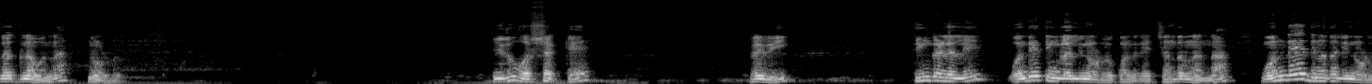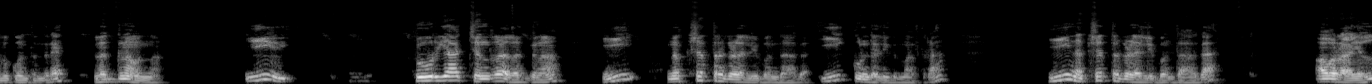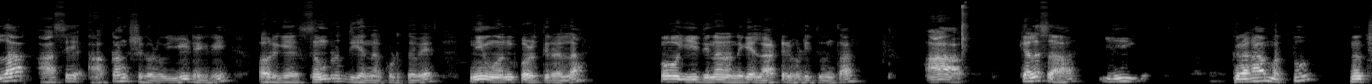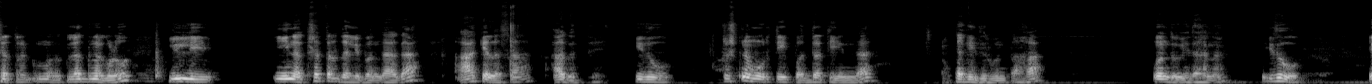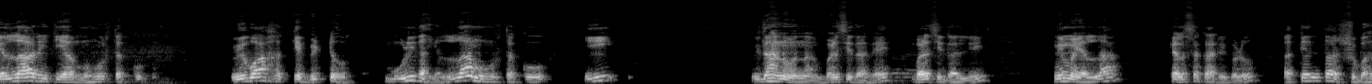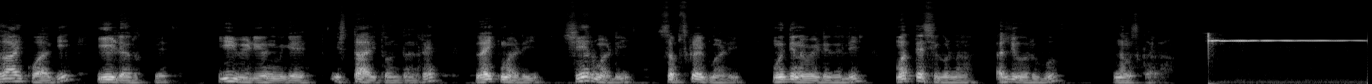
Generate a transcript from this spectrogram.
ಲಗ್ನವನ್ನ ನೋಡಬೇಕು. ಇದು ವರ್ಷಕ್ಕೆ ರವಿ ತಿಂಗಳಲ್ಲಿ ಒಂದೇ ತಿಂಗಳಲ್ಲಿ ನೋಡಬೇಕು ಅಂದರೆ ಚಂದ್ರನನ್ನ ಒಂದೇ ದಿನದಲ್ಲಿ ನೋಡ್ಬೇಕು ಅಂತಂದ್ರೆ ಲಗ್ನವನ್ನ. ಈ ಸೂರ್ಯ, ಚಂದ್ರ ಲಗ್ನ ಈ ನಕ್ಷತ್ರಗಳಲ್ಲಿ ಬಂದಾಗ, ಈ ಕುಂಡಲಿಗೆ ಮಾತ್ರ ಈ ನಕ್ಷತ್ರಗಳಲ್ಲಿ ಬಂದಾಗ ಅವರ ಎಲ್ಲ ಆಸೆ, ಆಕಾಂಕ್ಷೆಗಳು ಈಡೇರಿ ಅವರಿಗೆ ಸಮೃದ್ಧಿಯನ್ನ ಕೊಡ್ತವೆ. ನೀವು ಅಂದ್ಕೊಳ್ತಿರಲ್ಲ ಓ, ಈ ದಿನ ನನಗೆ ಲಾಟ್ರಿ ಹೊಡಿತು ಅಂತ. ಆ ಕೆಲಸ ಈ ಗ್ರಹ ಮತ್ತು ನಕ್ಷತ್ರ, ಲಗ್ನಗಳು ಇಲ್ಲಿ ಈ ನಕ್ಷತ್ರದಲ್ಲಿ ಬಂದಾಗ ಆ ಕೆಲಸ ಆಗುತ್ತೆ. ಇದು ಕೃಷ್ಣಮೂರ್ತಿ ಪದ್ಧತಿಯಿಂದ ತೆಗೆದಿರುವಂತಹ ಒಂದು ವಿಧಾನ. ಇದು ಎಲ್ಲ ರೀತಿಯ ಮುಹೂರ್ತಕ್ಕೂ, ವಿವಾಹಕ್ಕೆ ಬಿಟ್ಟು ಉಳಿದ ಎಲ್ಲ ಮುಹೂರ್ತಕ್ಕೂ ಈ ವಿಧಾನವನ್ನು ಬಳಸಿದರೆ ಬಳಸಿದಲ್ಲಿ ನಿಮ್ಮ ಎಲ್ಲ ಕೆಲಸ ಕಾರ್ಯಗಳು ಅತ್ಯಂತ ಶುಭದಾಯಕವಾಗಿ ಈಡೇರುತ್ತವೆ. ಈ ವಿಡಿಯೋ ನಿಮಗೆ ಇಷ್ಟ ಆಯಿತು ಅಂತಂದರೆ ಲೈಕ್ ಮಾಡಿ, ಶೇರ್ ಮಾಡಿ, ಸಬ್ಸ್ಕ್ರೈಬ್ ಮಾಡಿ. ಮುಂದಿನ ವಿಡಿಯೋದಲ್ಲಿ ಮತ್ತೆ ಸಿಗೋಣ. ಅಲ್ಲಿವರೆಗೂ ನಮಸ್ಕಾರ.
